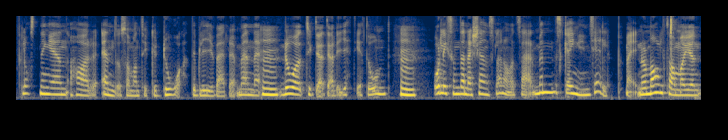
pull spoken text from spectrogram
förlossningen, har ändå som man tycker då, det blir ju värre, men eh, Mm. då tyckte jag att jag hade jätte, jätteont. Och liksom den där känslan av att så här, men ska ingen hjälpa mig? Normalt har man ju en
